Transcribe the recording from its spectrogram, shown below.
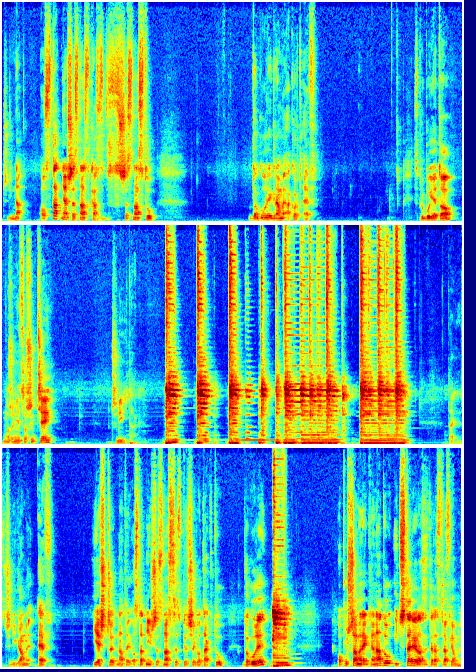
Czyli na ostatnia szesnastka z- 16 do góry gramy akord F. Spróbuję to, może nieco szybciej. Czyli tak. Czyli gramy F jeszcze na tej ostatniej szesnastce z pierwszego taktu do góry. Opuszczamy rękę na dół i cztery razy teraz trafiamy.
